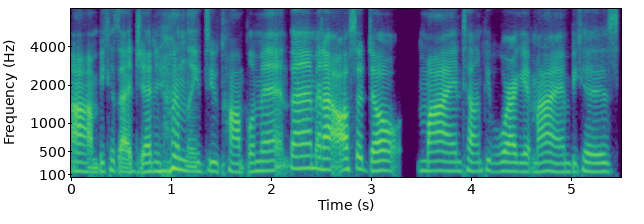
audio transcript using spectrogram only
Um, because I genuinely do compliment them. And I also don't mind telling people where I get mine because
